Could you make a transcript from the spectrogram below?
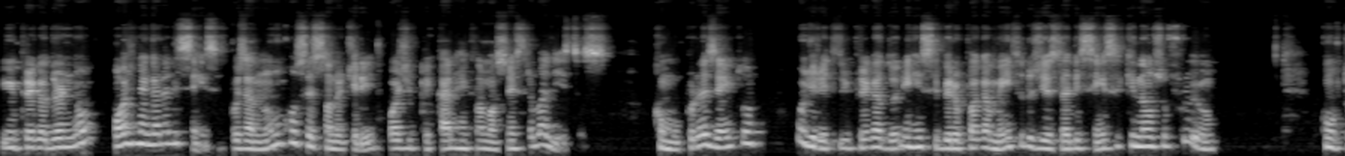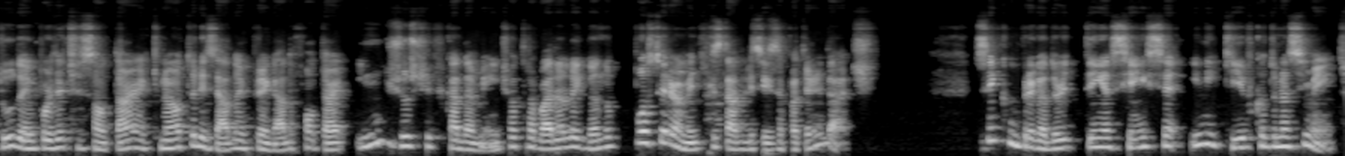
e o empregador não pode negar a licença, pois a não concessão do direito pode implicar em reclamações trabalhistas, como, por exemplo, o direito do empregador em receber o pagamento dos dias da licença que não usufruiu. Contudo, é importante ressaltar que não é autorizado ao empregado faltar injustificadamente ao trabalho alegando posteriormente que estava de licença paternidade, sem que o empregador tenha ciência inequívoca do nascimento.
